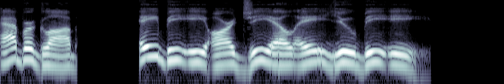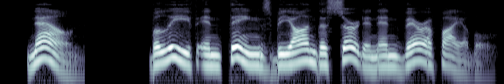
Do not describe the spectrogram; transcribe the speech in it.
Aberglaube Aberglaube Noun. Belief in things beyond the certain and verifiable.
